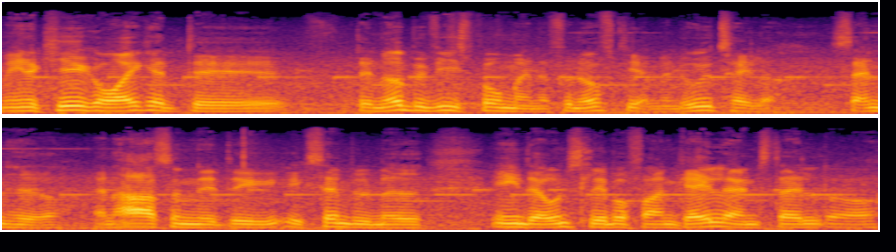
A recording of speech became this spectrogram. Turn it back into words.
mener Kierkegaard ikke, at øh, det er noget bevis på, at man er fornuftig, at man udtaler sandheder. Han har sådan et eksempel med en, der undslipper fra en galeanstalt og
